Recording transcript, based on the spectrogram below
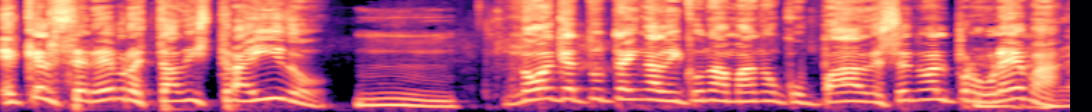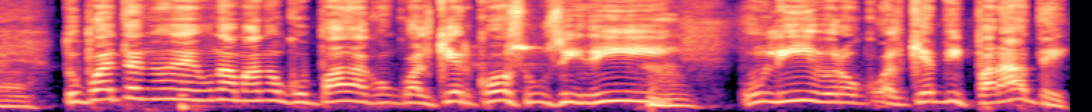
Es que el cerebro está distraído. Mm. No es que tú tengas una mano ocupada, ese no es el problema. Tú puedes tener una mano ocupada con cualquier cosa, un CD, un libro, cualquier disparate.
